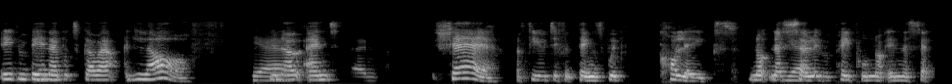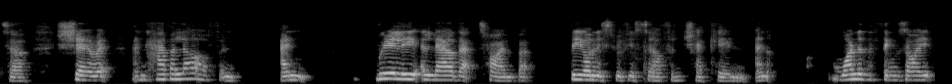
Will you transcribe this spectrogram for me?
even being mm-hmm. able to go out and laugh. Yeah. You know, and share a few different things with colleagues, not necessarily yeah. with people not in the sector, share it and have a laugh and and really allow that time, but be honest with yourself and check in. And one of the things I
